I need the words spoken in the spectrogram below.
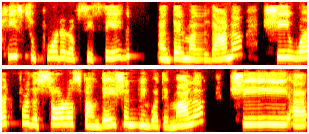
key supporter of CICIG and Thelma Aldana. She worked for the Soros Foundation in Guatemala. She uh,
